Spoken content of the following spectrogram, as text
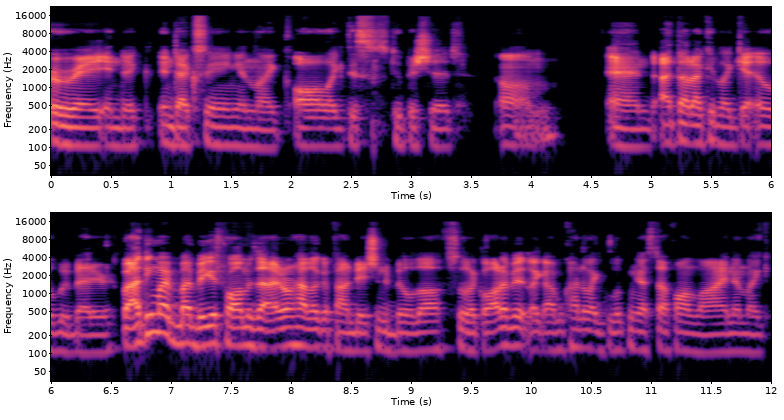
array index indexing and like all like this stupid shit. Um, and I thought I could like get a little bit better. But I think my, my biggest problem is that I don't have like a foundation to build off. So like a lot of it, like I'm kind of like looking at stuff online and like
